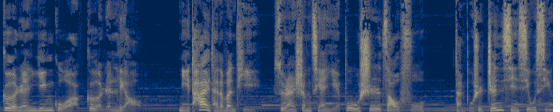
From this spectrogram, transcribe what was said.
个人因果，个人了。你太太的问题，虽然生前也布施造福，但不是真心修行。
